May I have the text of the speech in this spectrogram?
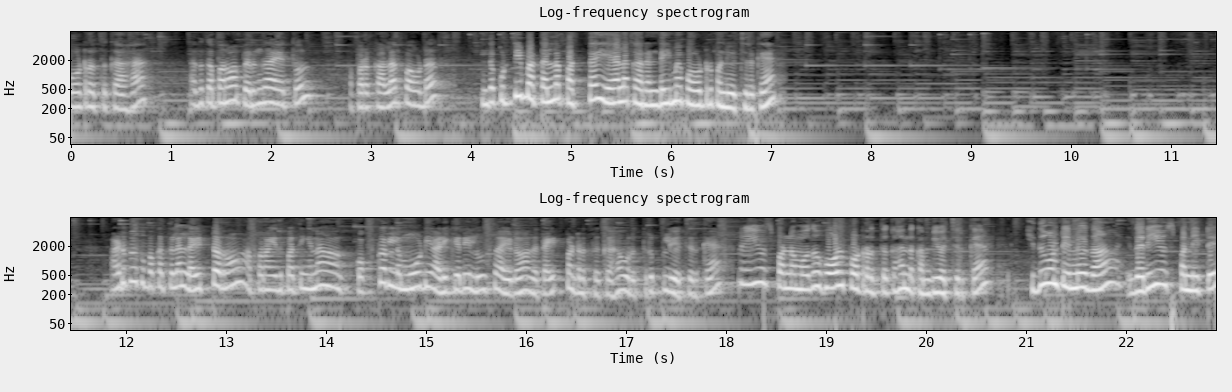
போடுறதுக்காக அதுக்கப்புறமா பெருங்காயத்தூள் அப்புறம் கலர் பவுடர் இந்த குட்டி பட்டலில் பட்டை ஏலக்காய் ரெண்டையுமே பவுடர் பண்ணி வச்சுருக்கேன். அடுப்புக்கு பக்கத்தில் லைட்டரும் அப்புறம் இது பார்த்தீங்கன்னா குக்கரில் மூடி அடிக்கடி லூஸ் ஆகிடும் அதை டைட் பண்ணுறதுக்காக ஒரு திருப்புளி வச்சுருக்கேன். ரீயூஸ் பண்ணும்போது ஹோல் போடுறதுக்காக இந்த கம்பி வச்சுருக்கேன். இதுவும் டின்னு தான். இதை ரீயூஸ் பண்ணிவிட்டு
